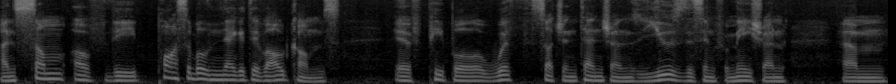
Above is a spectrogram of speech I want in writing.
and some of the possible negative outcomes if people with such intentions use this information um,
